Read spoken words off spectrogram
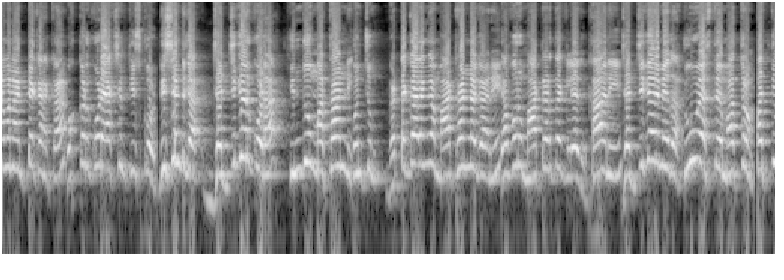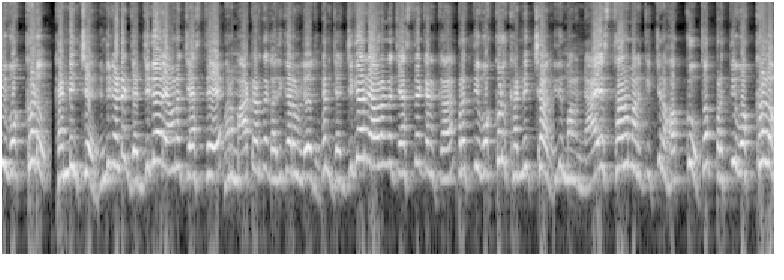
ఏమని అంటే కనుక ఒక్కడు కూడా యాక్షన్ తీసుకోడు. రీసెంట్గా జడ్జి గారు కూడా హిందూ మతాన్ని కొంచెం వెట్టకారంగా మాట్లాడినా గానీ ఎవరు మాట్లాడతాక లేదు కానీ జడ్జి గారి మీద టూ వేస్తే మాత్రం ప్రతి ఒక్కడు ఖండించారు. ఎందుకంటే జడ్జి గారు ఏమైనా చేస్తే మనం మాట్లాడతాక అధికారం లేదు. కానీ జడ్జి గారు ఎవరైనా చేస్తే కనుక ప్రతి ఒక్కడు ఖండించాలి. ఇది మన న్యాయస్థానం మనకి ఇచ్చిన హక్కు. సో ప్రతి ఒక్కళ్ళు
